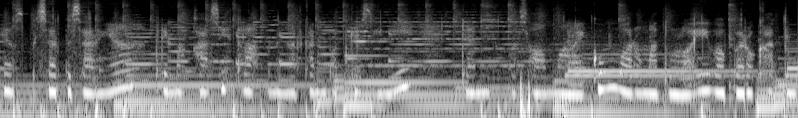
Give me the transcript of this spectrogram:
Yang sebesar-besarnya, terima kasih telah mendengarkan podcast ini dan wassalamualaikum warahmatullahi wabarakatuh.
